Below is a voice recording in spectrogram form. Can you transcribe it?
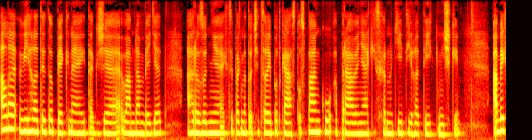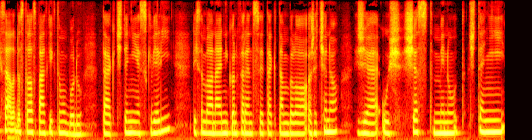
ale výhled je to pěkný, takže vám dám vědět a rozhodně chci pak natočit celý podcast o spánku a právě nějaký schrnutí téhletý knížky. Abych se ale dostala zpátky k tomu bodu, tak čtení je skvělý. Když jsem byla na jedné konferenci, tak tam bylo řečeno, že už 6 minut čtení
